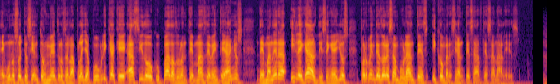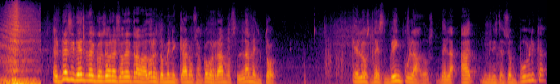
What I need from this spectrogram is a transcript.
en unos 800 metros de la playa pública que ha sido ocupada durante más de 20 años de manera ilegal, dicen ellos, por vendedores ambulantes y comerciantes artesanales. El presidente del Consejo Nacional de Trabajadores Dominicanos, Jacobo Ramos, lamentó que los desvinculados de la administración pública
